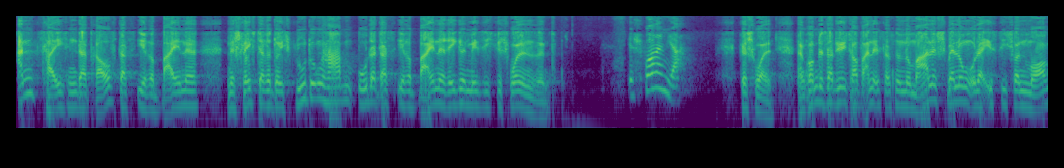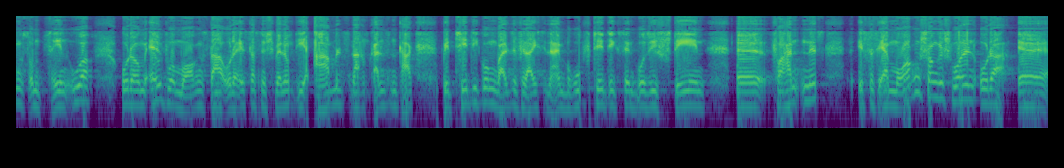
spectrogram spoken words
Anzeichen darauf, dass Ihre Beine eine schlechtere Durchblutung haben oder dass Ihre Beine regelmäßig geschwollen sind? Geschwollen, ja geschwollen. Dann kommt es natürlich darauf an, ist das eine normale Schwellung oder ist die schon morgens um 10 Uhr oder um 11 Uhr morgens da oder ist das eine Schwellung, die abends nach dem ganzen Tag Betätigung, weil sie vielleicht in einem Beruf tätig sind, wo sie stehen, äh, vorhanden ist? Ist das eher morgens schon geschwollen oder äh,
